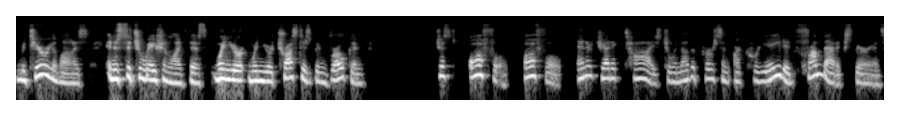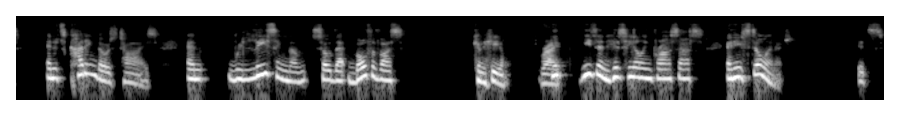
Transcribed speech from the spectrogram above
materialize in a situation like this when your when your trust has been broken just awful awful energetic ties to another person are created from that experience and it's cutting those ties and releasing them so that both of us can heal. Right. He, he's in his healing process and he's still in it. It's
